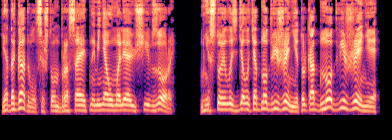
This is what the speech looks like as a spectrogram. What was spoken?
Я догадывался, что он бросает на меня умоляющие взоры. Мне стоило сделать одно движение, только одно движение,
